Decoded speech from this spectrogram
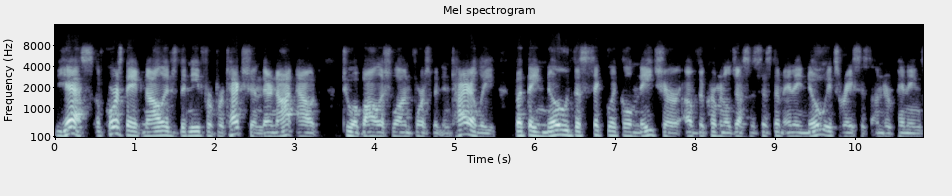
yes, of course, they acknowledge the need for protection. They're not out to abolish law enforcement entirely, but they know the cyclical nature of the criminal justice system and they know its racist underpinnings.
